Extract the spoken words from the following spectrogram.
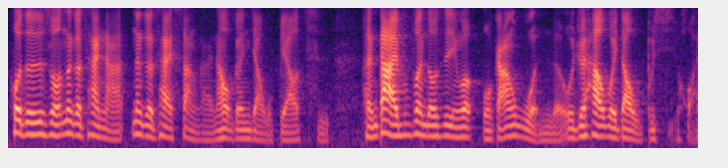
或者是说那个菜拿那个菜上来，然后我跟你讲我不要吃，很大一部分都是因为我刚刚闻了，我觉得它的味道我不喜欢，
